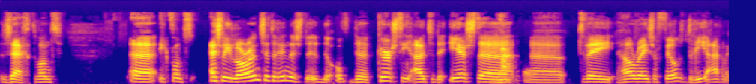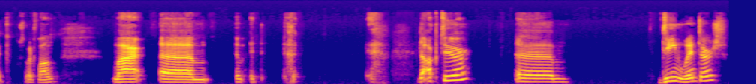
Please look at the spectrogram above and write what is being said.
zegt. Want ik vond Ashley Lawrence zit erin. Dus de, de, of de Kirsty uit de eerste Ja. twee Hellraiser films. Drie eigenlijk, soort van. Maar ehm, het- de acteur ehm, Dean Winters.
